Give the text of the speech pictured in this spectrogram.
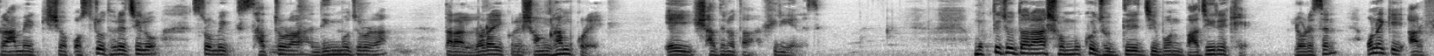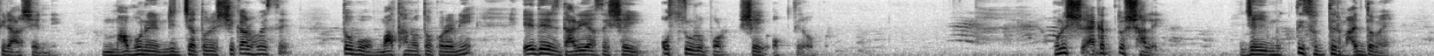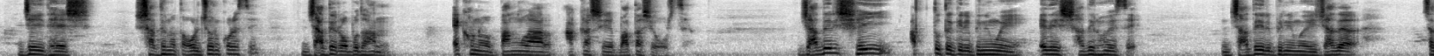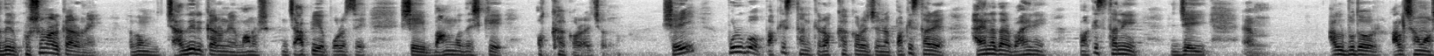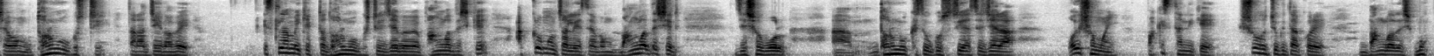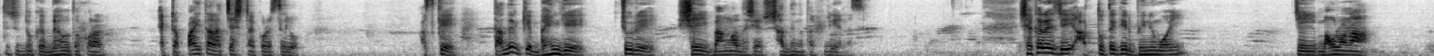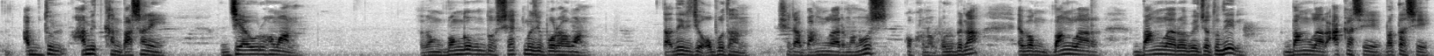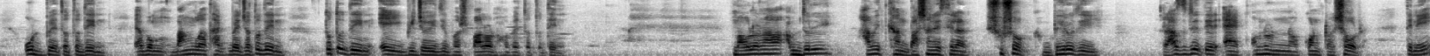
গ্রামের কৃষক অস্ত্র ধরেছিল, শ্রমিক ছাত্ররা, দিনমজুররা, তারা লড়াই করে, সংগ্রাম করে এই স্বাধীনতা ফিরিয়ে এনেছে। মুক্তিযোদ্ধারা সম্মুখ যুদ্ধে জীবন বাজি রেখে লড়েছেন, অনেকেই আর ফিরে আসেননি। মা বোনের নির্যাতনের শিকার হয়েছে, তবুও মাথা নত করেনি এদেশ দাঁড়িয়ে আছে সেই অস্ত্রুর ওপর সেই অক্তির ওপর উনিশশো একাত্তর সালে যেই মুক্তিযুদ্ধের মাধ্যমে যেই দেশ স্বাধীনতা অর্জন করেছে, যাদের অবদান এখনও বাংলার আকাশে, বাতাসে উঠছে যাদের সেই আত্মত্যাগের বিনিময়ে এদেশ স্বাধীন হয়েছে, যাদের বিনিময়ে যাদের যাদের ঘোষণার কারণে এবং যাদের কারণে মানুষ ঝাঁপিয়ে পড়েছে সেই বাংলাদেশকে রক্ষা করার জন্য। সেই পূর্ব পাকিস্তানকে রক্ষা করার জন্য পাকিস্তানে হায়নাদার বাহিনী, পাকিস্তানি যেই আলবদর, আলসামাস এবং ধর্মগোষ্ঠী, তারা যেভাবে ইসলামিক একটা ধর্মগোষ্ঠী যেভাবে বাংলাদেশকে আক্রমণ চালিয়েছে এবং বাংলাদেশের যে সকল ধর্ম কিছু গোষ্ঠী আছে যারা ওই সময় পাকিস্তানিকে সহযোগিতা করে বাংলাদেশ মুক্তিযুদ্ধকে ব্যাহত করার একটা পাইতারা চেষ্টা করেছিল, আজকে তাদেরকে ভেঙে চুরে সেই বাংলাদেশের স্বাধীনতা ফিরিয়ে এনেছে। সেখানে যেই আত্মত্যাগের বিনিময়, যেই মাওলানা আব্দুল হামিদ খান বাসানি, জিয়াউর রহমান এবং বঙ্গবন্ধু শেখ মুজিবুর রহমান, তাদের যে অবদান, সেটা বাংলার মানুষ কখনো বলবে না এবং বাংলার, বাংলা রবে যতদিন, বাংলার আকাশে, বাতাসে উঠবে ততদিন এবং বাংলা থাকবে যতদিন, ততদিন এই বিজয় দিবস পালন হবে ততদিন। মাওলানা আব্দুল হামিদ খান বাসানি ছিলেন শোষক বিরোধী রাজনীতির এক অনন্য কণ্ঠস্বর। তিনি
